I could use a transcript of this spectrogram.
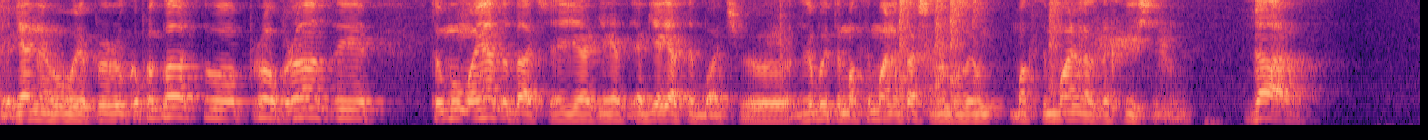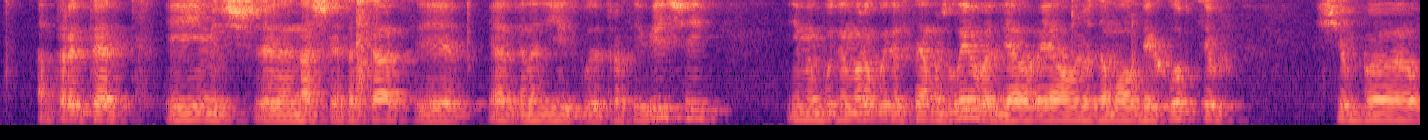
е, я не говорю про рукоприкладство, про образи. Тому моя задача, як я, як я це бачу, зробити максимально так, щоб ви були максимально захищені. Зараз авторитет і імідж е, нашої асоціації, я, я надіюсь, буде трохи більший. І ми будемо робити все можливе для я говорю за молодих хлопців, щоб е,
